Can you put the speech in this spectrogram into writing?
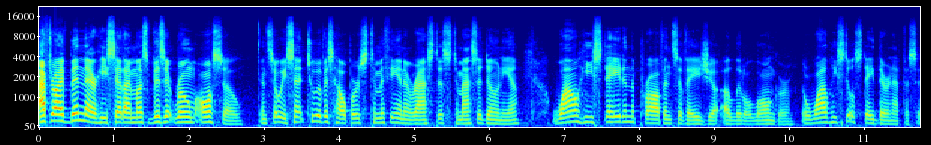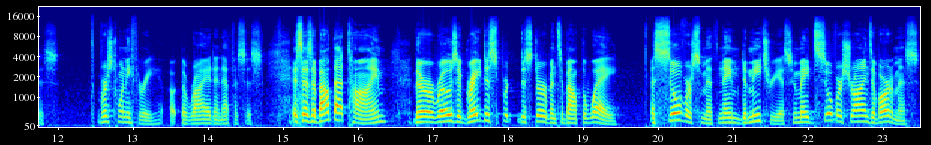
After I've been there, he said, I must visit Rome also. And so he sent two of his helpers, Timothy and Erastus, to Macedonia, while he stayed in the province of Asia a little longer, or while he still stayed there in Ephesus. Verse 23, uh, the riot in Ephesus. It says, About that time there arose a great dis- disturbance about the way. A silversmith named Demetrius, who made silver shrines of Artemis,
